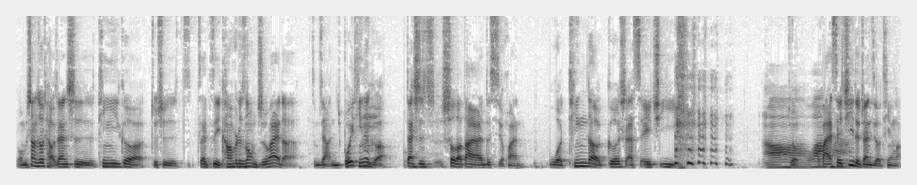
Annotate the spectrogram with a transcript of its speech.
我们上周挑战是听一个就是在自己 comfort zone 之外的，怎么讲？你不会听的歌，但是受到大家的喜欢。我听的歌是 S.H.E，啊，就我把 S.H.E 的专辑都听了，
